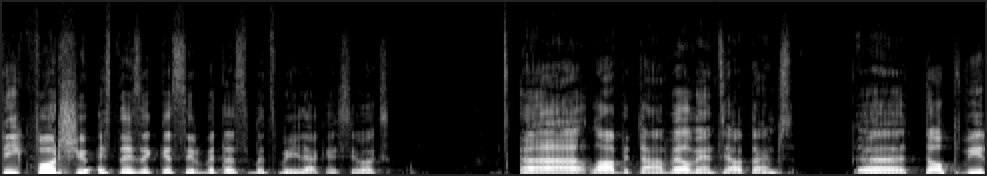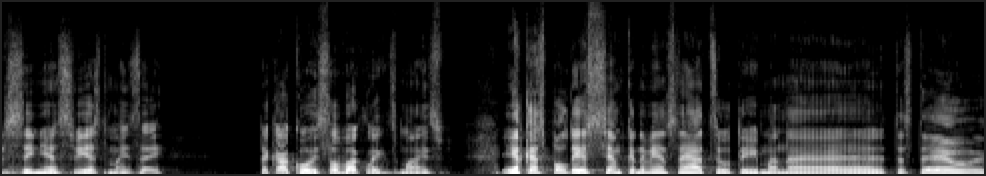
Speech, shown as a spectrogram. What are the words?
tik forši. Es nezinu, kas ir, bet tas ir mans mīļākais joks. Uh, labi, tā vēl viens jautājums. Uh, top virsiņa sviestmaizei. Tā kā ko vislabāk likt maizes? Ja kas paldies visiem, ka neviens neatsūtīja man uh, tas tev,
